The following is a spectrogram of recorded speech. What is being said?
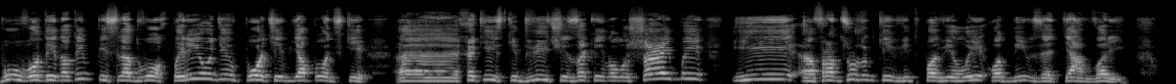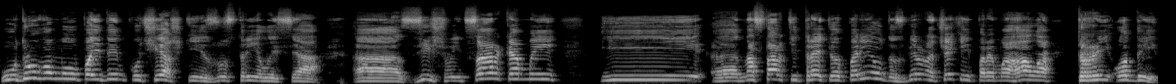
був 1-1 після двох періодів. Потім японські е, хокеїстки двічі закинули шайби, і француженки відповіли одним взяттям воріт. У другому поєдинку чешки зустрілися зі швейцарками. І е, на старті третього періоду збірна Чехії перемагала 3-1.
